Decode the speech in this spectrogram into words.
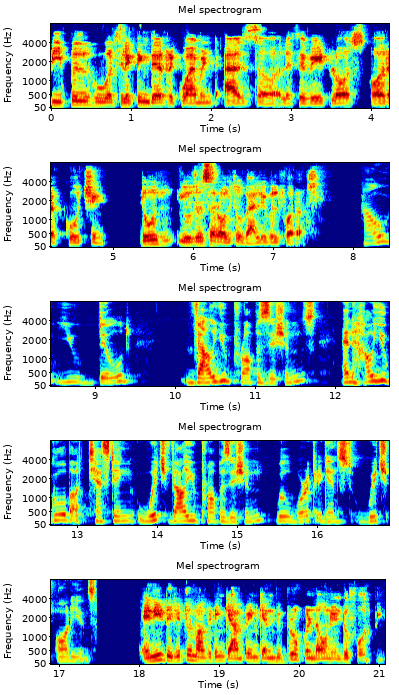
people who are selecting their requirement as, uh, let's say, weight loss or a coaching, those users are also valuable for us. How you build value propositions and how you go about testing which value proposition will work against which audience. Any digital marketing campaign can be broken down into four P's.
